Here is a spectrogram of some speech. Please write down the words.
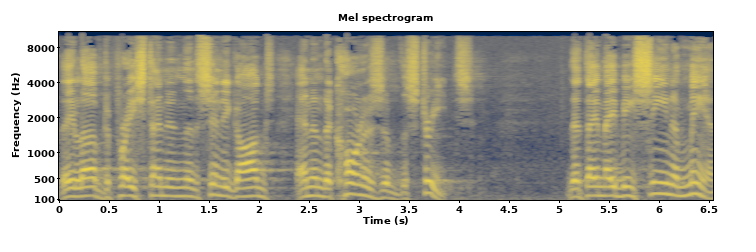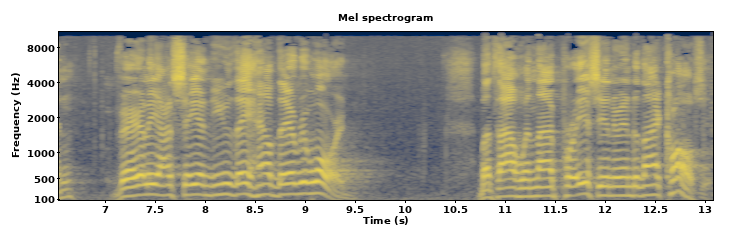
they love to pray standing in the synagogues and in the corners of the streets, that they may be seen of men. Verily I say unto you, they have their reward. But thou, when thou prayest, enter into thy closet.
